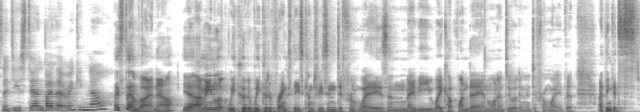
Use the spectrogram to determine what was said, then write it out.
So do you stand by that ranking now? I stand by it now. Yeah, I mean, look, we could we could have ranked these countries in different ways, and maybe wake up one day and want to do it in a different way. But I think it's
